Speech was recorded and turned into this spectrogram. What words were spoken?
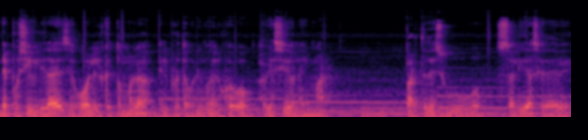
de posibilidades de gol, el que tomó el protagonismo del juego, había sido Neymar. Parte de su salida se debe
